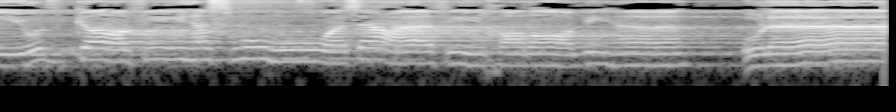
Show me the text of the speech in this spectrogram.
يذكر فيها اسمه وسعى في خرابها أولئك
